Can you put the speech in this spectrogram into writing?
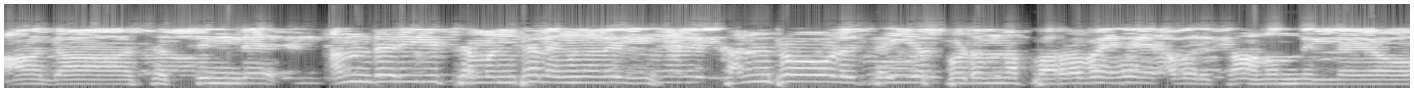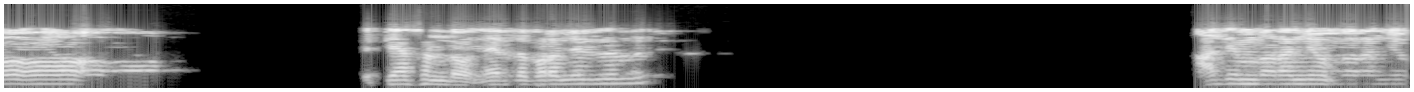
മുസഖറാത്തിൻ ഫീ ജൗവി السماء ആകാശത്തിന്റെ അന്തരീക്ഷ മണ്ഡലങ്ങളിൽ കൺട്രോൾ ചെയ്യപ്പെടുന്ന പറവയെ അവർ കാണുന്നില്ലയോ വ്യത്യാസമുണ്ടോ നേരത്തെ പറഞ്ഞതിൽ നിന്ന് ആദ്യം പറഞ്ഞു പറഞ്ഞു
